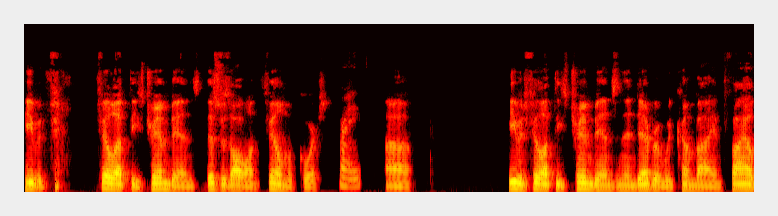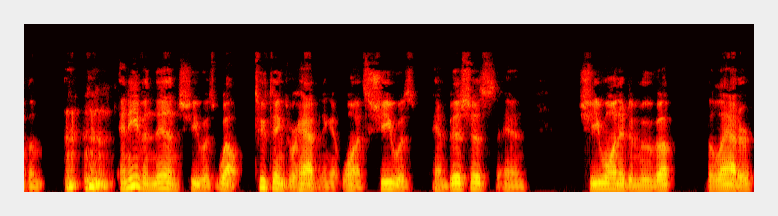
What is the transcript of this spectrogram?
He would f- fill up these trim bins. This was all on film of course. Right. Uh, he would fill up these trim bins and then Deborah would come by and file them. and even then she was, well, two things were happening at once. She was ambitious and she wanted to move up the ladder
